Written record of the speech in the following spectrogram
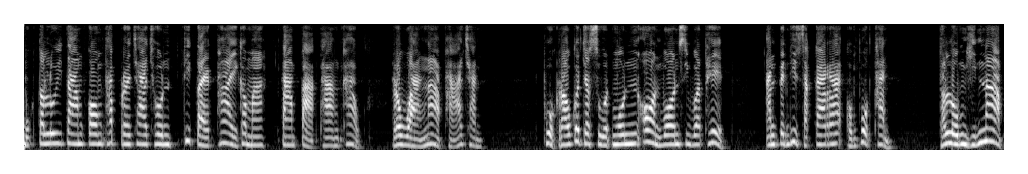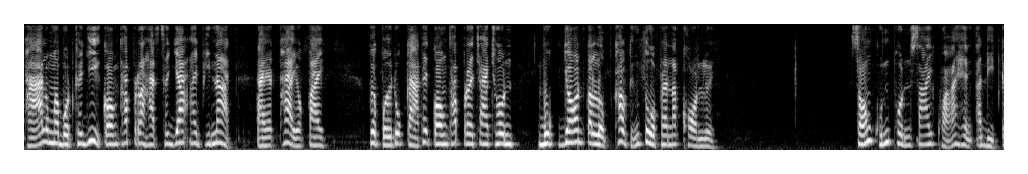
บุกตะลุยตามกองทัพประชาชนที่แตกพ่ายเข้ามาตามปากทางเข้า ระหว่างหน้าผาชัน พวกเราก็จะสวดมนต์อ้อนวอนสิวเทพ อันเป็นที่สักการะของพวกท่าน ถล่มหินหน้าผาลงมาบดขยี้กองทัพรหัสยะให้พินาศแตกพ่ายออกไป เพื่อเปิดโอกาสให้กองทัพประชาชน บุกย้อนตลบเข้าถึงตัวพระนครเลย สองขุนพลซ้ายขวาแห่งอดีตก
